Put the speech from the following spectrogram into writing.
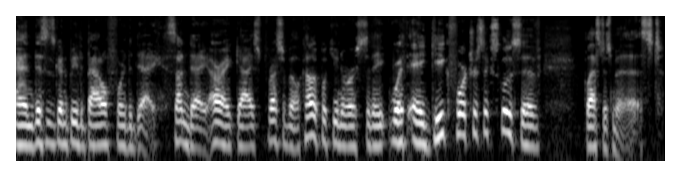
and this is going to be the battle for the day sunday. All right guys professor bill comic book university with a geek fortress exclusive class dismissed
